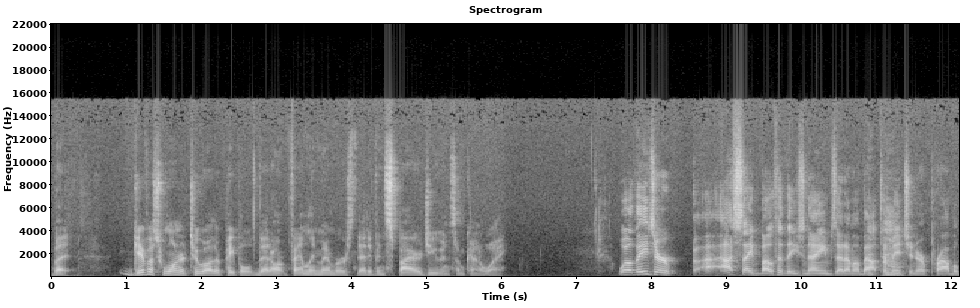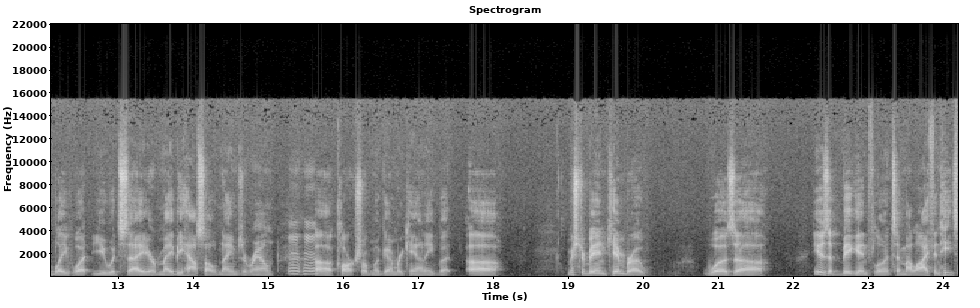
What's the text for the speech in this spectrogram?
But give us one or two other people that aren't family members that have inspired you in some kind of way. Well, these are, I I say both of these names that I'm about to mention are probably what you would say or maybe household names around uh, Clarksville, Montgomery County. But uh, Mr. Ben Kimbrough was, uh, he was a big influence in my life. And he's,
